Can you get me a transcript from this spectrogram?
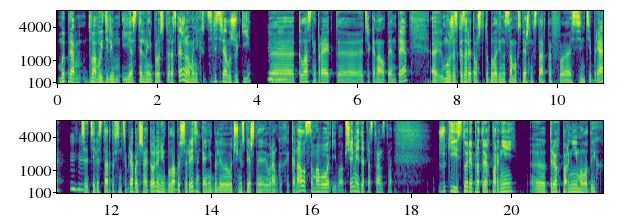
Мы прям два выделим и остальные просто расскажем вам о них. Телесериал «Жуки». Э, классный проект э, телеканала ТНТ. Э, мы уже сказали о том, что это был один из самых успешных стартов сентября. Те- Телестартов сентября, большая доля, у них была большой рейтинг, они были очень успешны в рамках и канала самого, и вообще медиапространства. Жуки, история про трех парней, трех парней молодых,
